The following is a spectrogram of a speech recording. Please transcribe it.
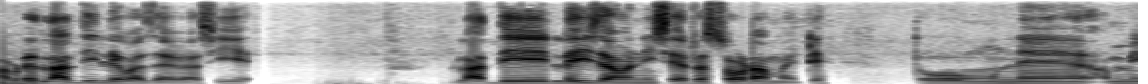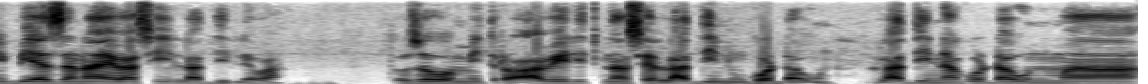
આપણે લાદી લેવા જ આવ્યા છીએ. લાદી લઈ જવાની છે રસોડા માટે. તો હું ને અમે બે જણા આવ્યા છીએ લાદી લેવા. તો જુઓ મિત્રો આવી રીતના છે લાદીનું ગોડાઉન. લાદીના ગોડાઉનમાં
